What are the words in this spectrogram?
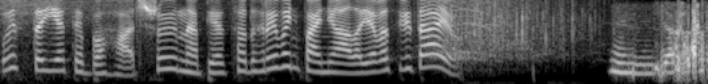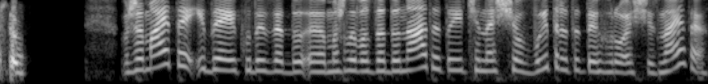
ви стаєте багатшою на 500 гривень. Пані Алла, я вас вітаю. Дякую. Вже маєте ідеї, куди е, можливо задонатити чи на що витратити гроші? Знаєте?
